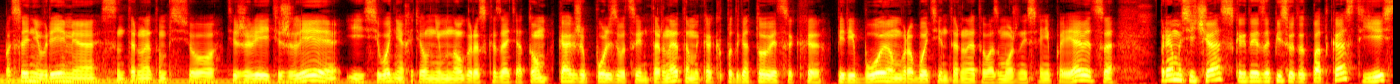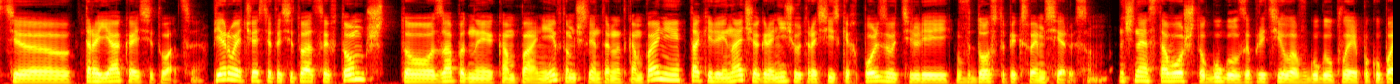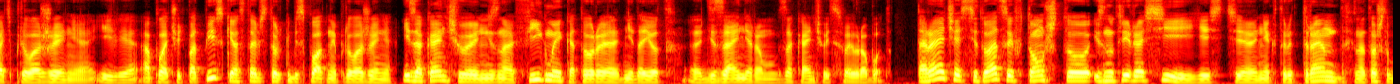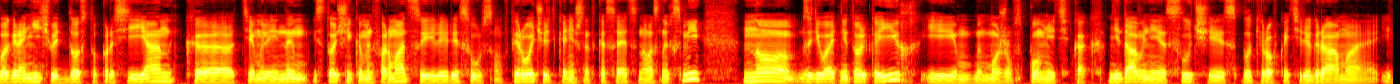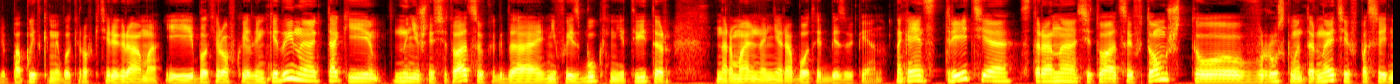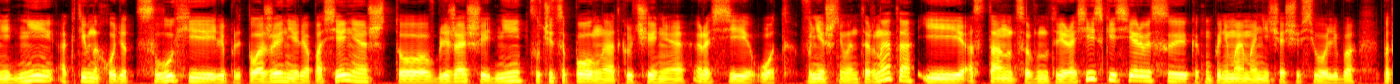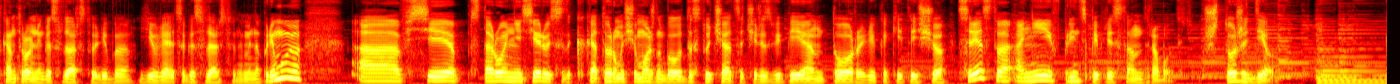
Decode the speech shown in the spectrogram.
последнее время с интернетом все тяжелее и тяжелее, и сегодня я хотел немного рассказать о том, как же пользоваться интернетом и как подготовиться к перебоям в работе интернета, возможно, если они появятся. Прямо сейчас, когда я записываю этот подкаст, есть э, троякая ситуация. Первая часть этой ситуации в том, что западные компании, в том числе интернет-компании, так или иначе ограничивают российских пользователей в доступе к своим сервисам. Начиная с того, что Google запретила в Google Play покупать приложения или оплачивать подписки, подписки, остались только бесплатные приложения. И заканчивая, не знаю, фигмой, которая не дает э, дизайнерам заканчивать свою работу. Вторая часть ситуации в том, что изнутри России есть э, некоторый тренд на то, чтобы ограничивать доступ россиян к тем или иным источникам информации или ресурсам. В первую очередь, конечно, это касается новостных СМИ, но задевает не только их, и мы можем вспомнить, как недавние случаи с блокировкой Телеграма или попытками блокировки Телеграма и блокировкой LinkedIn, так и нынешнюю ситуацию, когда ни Facebook, ни Twitter нормально не работает без VPN. Наконец, третья сторона ситуации в том, что в русском интернете в последние дни активно ходят слухи или предположения или опасения, что в ближайшие дни случится полное отключение России от внешнего интернета и останутся внутри российские сервисы. Как мы понимаем, они чаще всего либо подконтрольны государству, либо являются государственными напрямую, а все сторонние сервисы, к которым еще можно было достучаться через VPN, Tor или какие-то еще средства, они в принципе перестанут работать. Что же делать?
